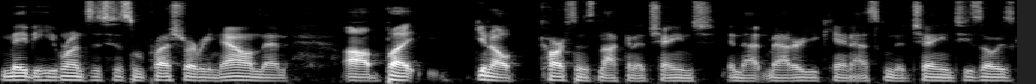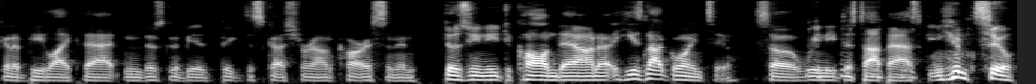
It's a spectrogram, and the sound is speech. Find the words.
Maybe he runs into some pressure every now and then. Uh, but you know, Carson's not going to change in that matter. You can't ask him to change. He's always going to be like that. And there's going to be a big discussion around Carson. And does he need to calm down? Uh, he's not going to. So we need to stop asking him to.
